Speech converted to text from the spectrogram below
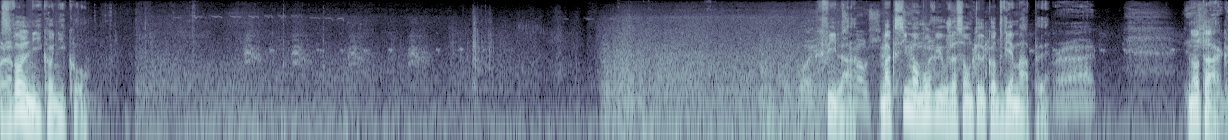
Zwolnij, koniku. Chwila. Maksimo mówił, że są tylko dwie mapy. No tak,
